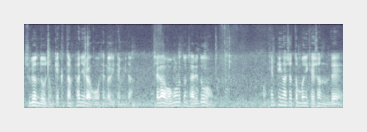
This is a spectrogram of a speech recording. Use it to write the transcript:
주변도 좀 깨끗한 편이라고 생각이 됩니다. 제가 머물렀던 자리도 어, 캠핑하셨던 분이 계셨는데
